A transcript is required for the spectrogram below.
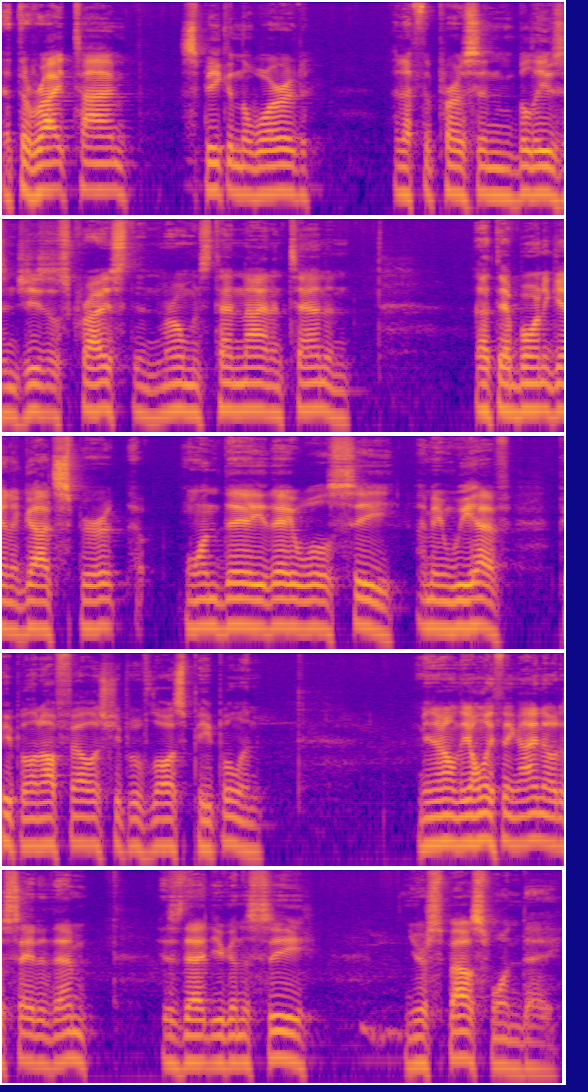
at the right time, speaking the word, and if the person believes in Jesus Christ in Romans 10 9 and 10, and that they're born again of God's Spirit, one day they will see. I mean, we have people in our fellowship who've lost people, and you know, the only thing I know to say to them is that you're going to see your spouse one day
